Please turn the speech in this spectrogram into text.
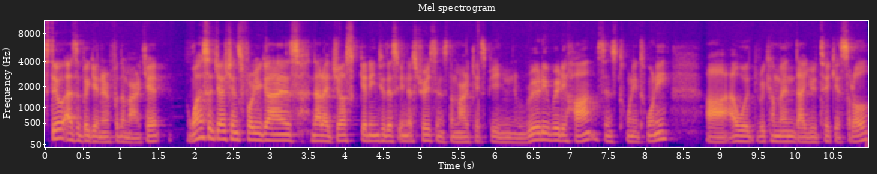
still as a beginner for the market. One suggestion for you guys that I just get into this industry since the market's been really, really hot since 2020. Uh, I would recommend that you take it slow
